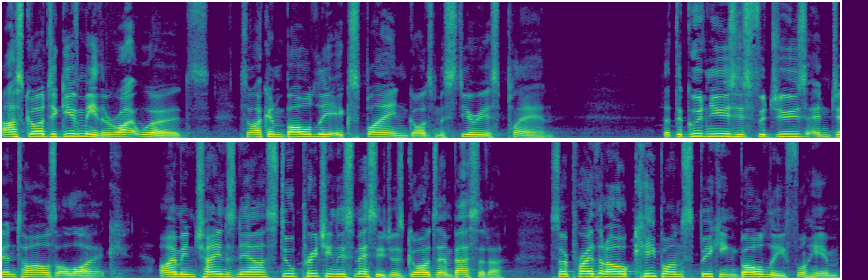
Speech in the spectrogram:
Ask God to give me the right words so I can boldly explain God's mysterious plan. That the good news is for Jews and Gentiles alike. I am in chains now, still preaching this message as God's ambassador. So pray that I will keep on speaking boldly for him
